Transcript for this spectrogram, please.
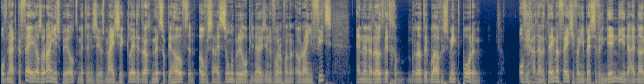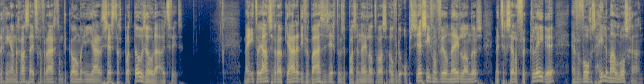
Of naar het café als Oranje speelt, met een Zeeuws meisje klederdracht, muts op je hoofd, een oversized zonnebril op je neus in de vorm van een oranje fiets en een rood-wit-blauw gesminkte porum. Of je gaat naar een themafeestje van je beste vriendin die in de uitnodiging aan de gast heeft gevraagd om te komen in een jaren 60 plateauzolen outfit. Mijn Italiaanse vrouw Chiara die verbaasde zich toen ze pas in Nederland was over de obsessie van veel Nederlanders met zichzelf verkleden en vervolgens helemaal losgaan.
